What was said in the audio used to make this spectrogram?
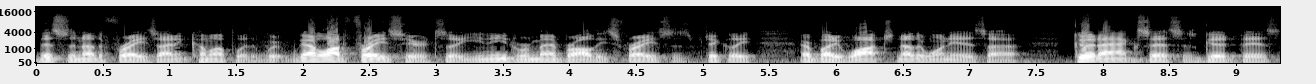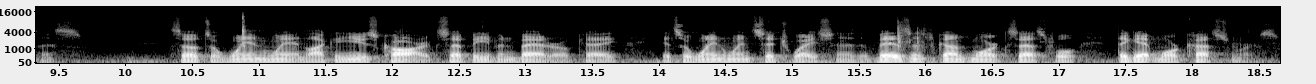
this is another phrase I didn't come up with. We- We've got a lot of phrases here, so you need to remember all these phrases, particularly everybody watch. Another one is uh, good access is good business. So it's a win-win, like a used car, except even better. Okay, it's a win-win situation. If the business becomes more accessible, they get more customers.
